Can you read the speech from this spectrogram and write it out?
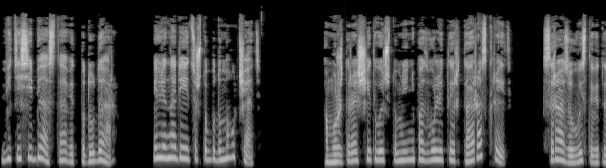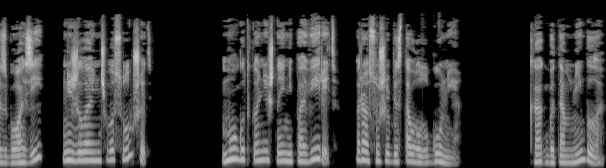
Ведь и себя ставит под удар. Или надеется, что буду молчать. А может рассчитывает, что мне не позволит и рта раскрыть? Сразу выставит из буази, не желая ничего слушать? Могут, конечно, и не поверить, раз уж и без того лгунья. Как бы там ни было,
